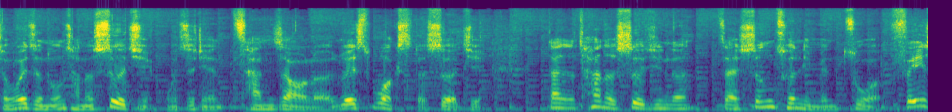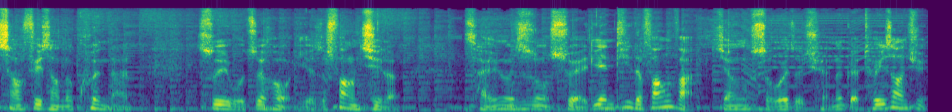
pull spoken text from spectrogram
守卫者农场的设计，我之前参照了 Raceworks 的设计，但是它的设计呢，在生存里面做非常非常的困难，所以我最后也是放弃了，采用了这种水电梯的方法，将守卫者全都给推上去。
